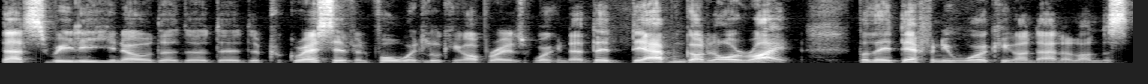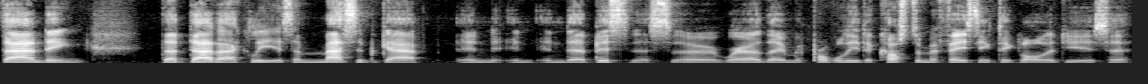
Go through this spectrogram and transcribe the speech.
That's really, you know, the the, the, the progressive and forward looking operators working that. They, they haven't got it all right, but they're definitely working on that and understanding that that actually is a massive gap in, in, in their business, uh, where they probably the customer facing technology is a,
